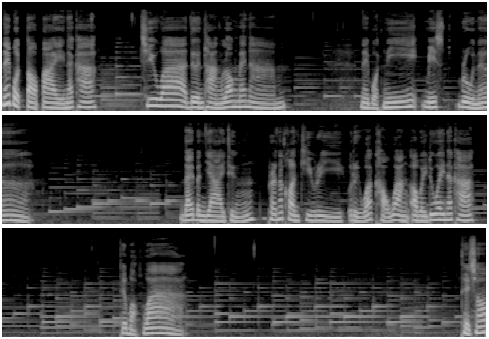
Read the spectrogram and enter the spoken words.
ในบทต่อไปนะคะ ชื่อว่าเดินทางล่องแม่น้ำในบทนี้มิสบรูเนอร์ได้บรรยายถึงพระนครคีรีหรือว่าเขาวังเอาไว้ด้วยนะคะ เธอบอกว่า ธอชอบ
